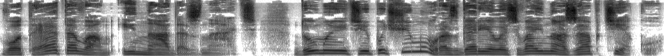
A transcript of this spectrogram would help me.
Вот это вам и надо знать. Думаете, почему разгорелась война за аптеку?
